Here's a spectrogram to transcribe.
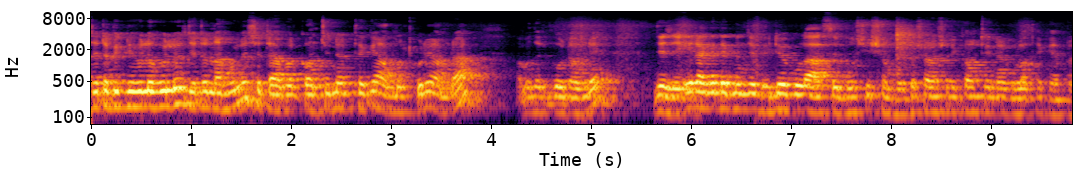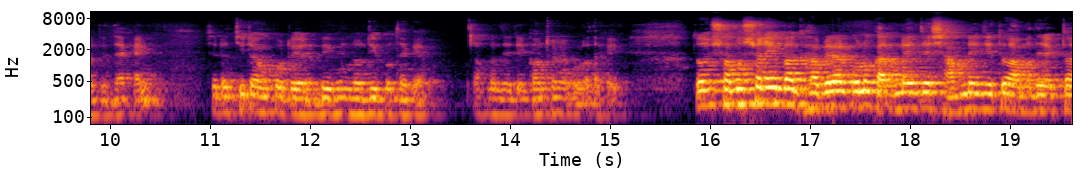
যেটা বিক্রি হলো হইল যেটা না হইল সেটা আবার কন্টেনার থেকে আনলোড করে আমরা আমাদের গোডাউনে যে যে এর আগে দেখবেন যে ভিডিওগুলো আছে বসির সম্পর্কে, সরাসরি কন্টেনারগুলো থেকে আপনাদের দেখাই। সেটা চিটাং বিভিন্ন ডিপো থেকে। আপনাদের এই কন্টেনারগুলো দেখাই। তো সমস্যা নেই বা ঘাবড়ার কোনো কারণ নেই যে সামনে যেহেতু আমাদের একটা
